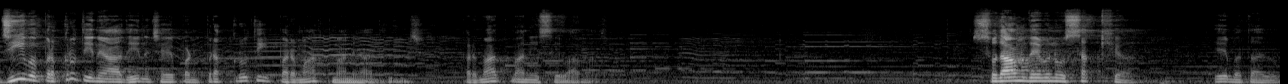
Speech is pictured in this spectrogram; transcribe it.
જીવ પ્રકૃતિને આધીન છે, પણ પ્રકૃતિ પરમાત્માને આધીન છે. પરમાત્માની સેવામાં છે. સુદામદેવનું સખ્ય એ બતાવ્યું.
